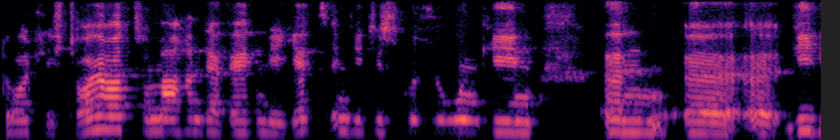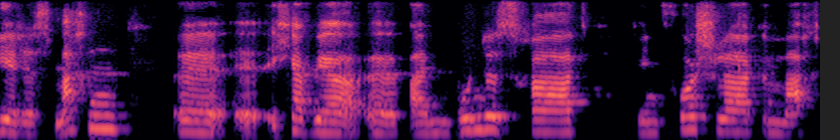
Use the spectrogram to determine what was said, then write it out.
deutlich teurer zu machen. Da werden wir jetzt in die Diskussion gehen, ähm, äh, äh, wie wir das machen. Äh, ich habe ja beim Bundesrat den Vorschlag gemacht,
